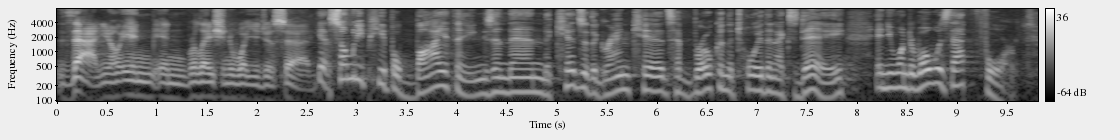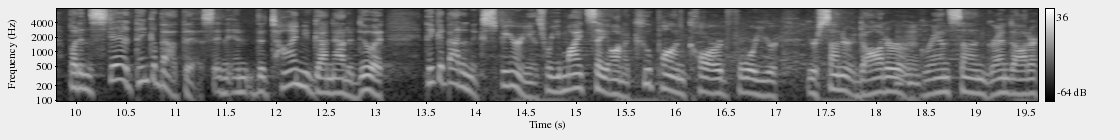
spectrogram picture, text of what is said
that, you know, in, in relation to what you just said. Yeah, so many people buy things and then the kids or the grandkids have broken the toy the next day and you wonder, what was that for? But instead, think about this and, and the time you've got now to do it. Think about an experience where you might say on a coupon card for your, your son or daughter mm-hmm. or grandson, granddaughter,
